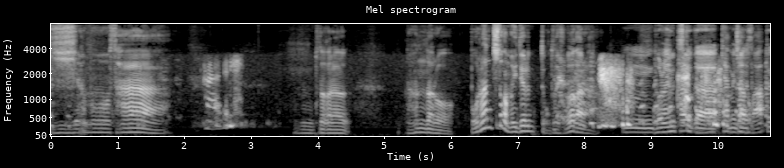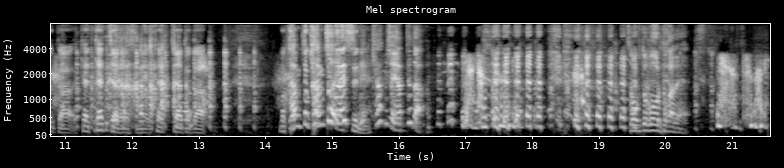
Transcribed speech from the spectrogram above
す。いや、もうさ、はい。うんとだから、なんだろう。ボランチとか向いてるってことでしょ？だから。うんボランチとかキャッチャーとか？とか？キャキャッチャーですねキャッチャーとか まあ監督監督ですねキャッチャーやってた？ソフトボールとかで。やってない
